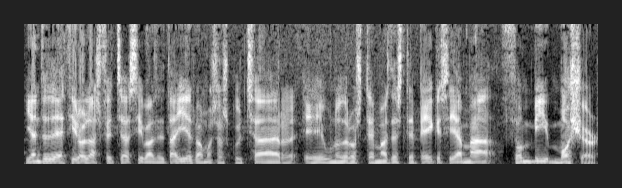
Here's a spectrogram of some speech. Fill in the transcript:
Y antes de deciros las fechas y más detalles, vamos a escuchar eh, uno de los temas de este EP que se llama Zombie Mosher.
